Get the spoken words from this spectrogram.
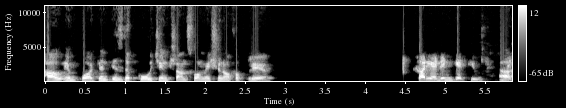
how important is the coach in transformation of a player? Sorry, I didn't get you. Uh,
